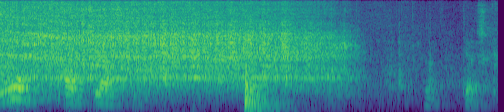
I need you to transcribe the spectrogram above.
О, подтяжка. Подтяжка.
